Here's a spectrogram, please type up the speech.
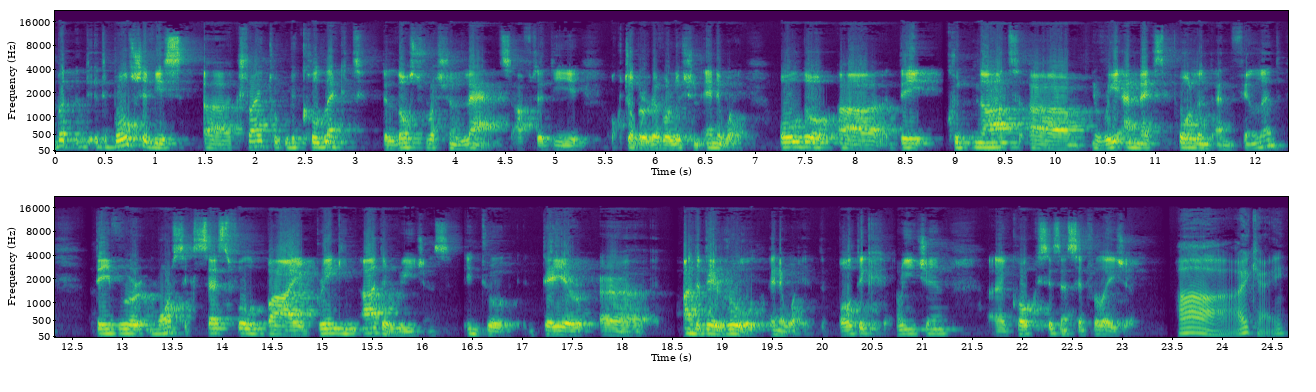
but the, the Bolsheviks uh, tried to recollect the lost Russian lands after the October Revolution anyway. Although uh, they could not uh, re annex Poland and Finland, they were more successful by bringing other regions into their uh, under their rule anyway. Baltic region, uh, Caucasus, and Central Asia. Ah, okay.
